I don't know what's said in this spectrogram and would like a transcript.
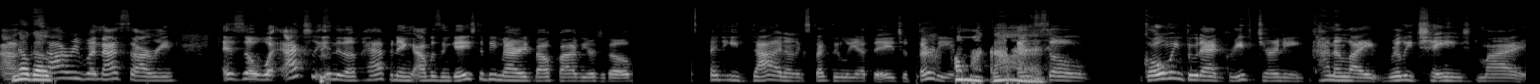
I'm no go. sorry, but not sorry. And so what actually ended up happening, I was engaged to be married about five years ago, and he died unexpectedly at the age of 30. Oh my God. And so going through that grief journey kind of like really changed my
